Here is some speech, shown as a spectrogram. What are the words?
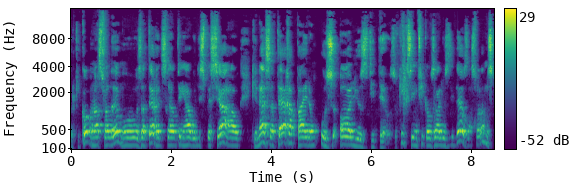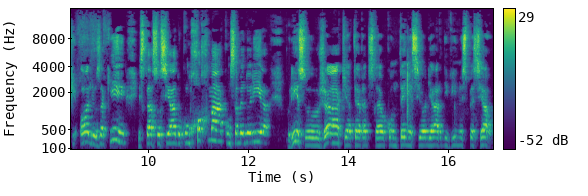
Porque, como nós falamos, a terra de Israel tem algo de especial, que nessa terra pairam os olhos de Deus. O que, que significa os olhos de Deus? Nós falamos que olhos aqui está associado com Chokhmah, com sabedoria. Por isso, já que a terra de Israel contém esse olhar divino especial,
